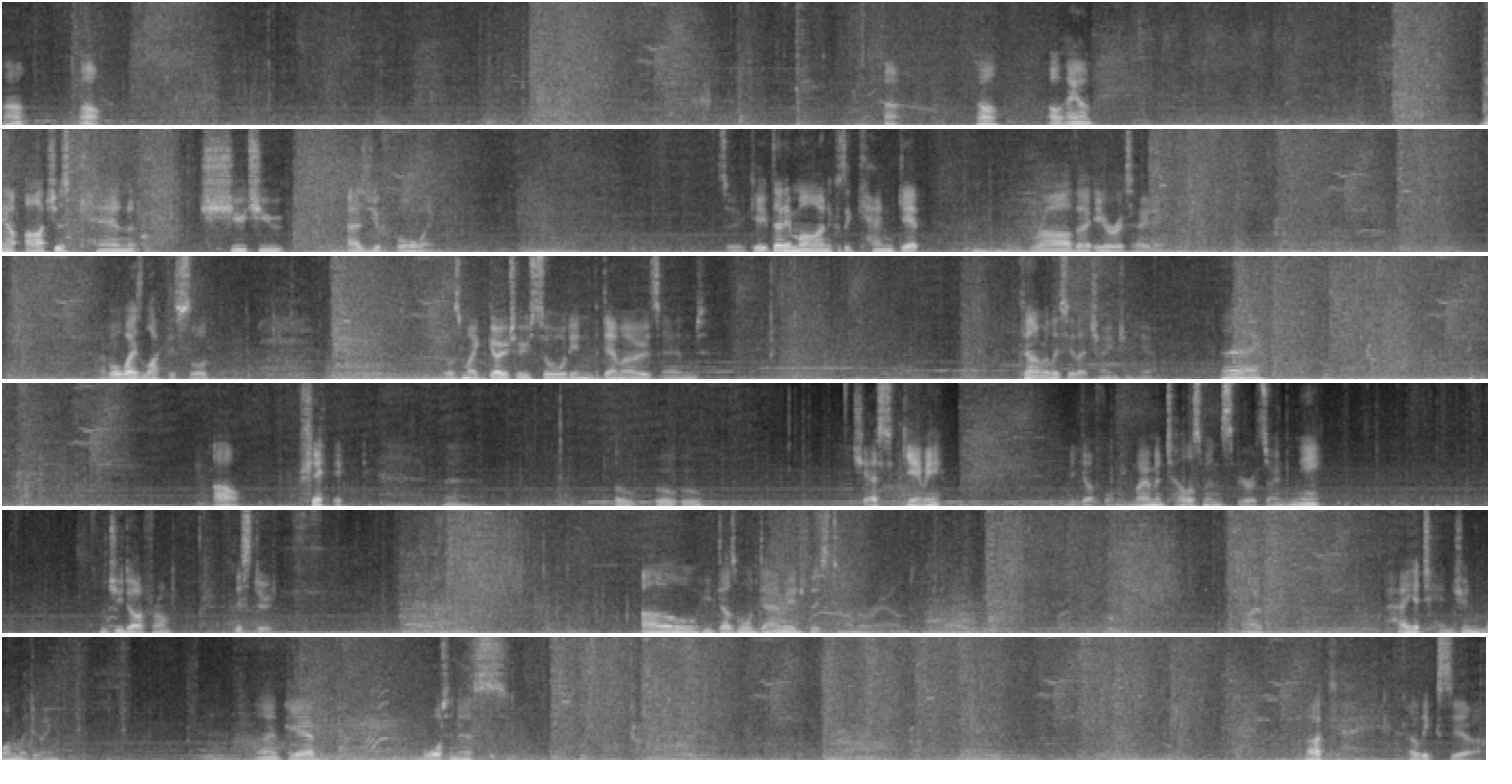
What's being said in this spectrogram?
Huh? Oh. Oh. Oh. Oh, hang on. Now, archers can shoot you as you're falling. So keep that in mind, because it can get rather irritating. I've always liked this sword. It was my go-to sword in the demos and can't really see that changing here. Hey. Oh. oh, oh, oh. Chest, gimme you got for me? Moment, Talisman, Spirit Zone. Meh. Where'd you die from? This dude. Oh, he does more damage this time around. I pay attention. What am I doing? Uh, yeah, waterness. Okay, elixir.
